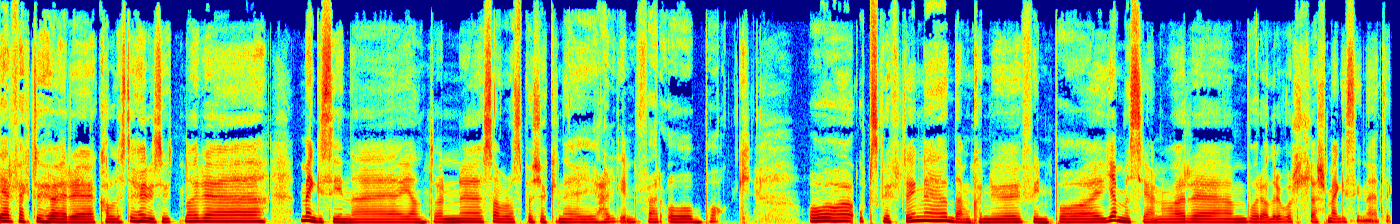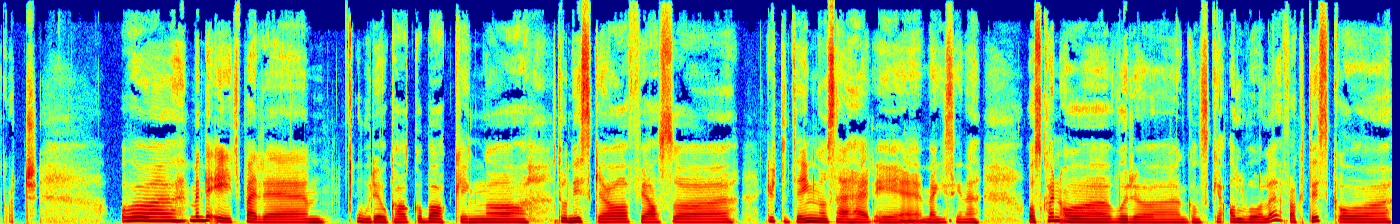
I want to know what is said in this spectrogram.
Der fikk du høre hvordan det høres ut når uh, Magasinejentene samles på kjøkkenet i helgen for å bake. Og oppskriftene eh, dem kan du finne på hjemmesiden vår, uh, på Radio Revolt slash Magasinet etter hvert. Og, men det er ikke bare oreokake og baking og Trond Giske og fjas og gutteting å se her i magasinet. Vi kan òg være ganske alvorlige, faktisk, og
